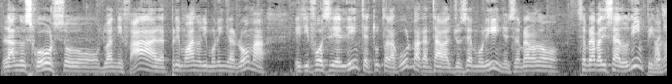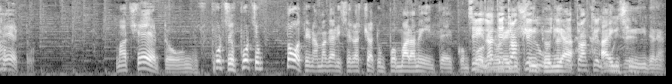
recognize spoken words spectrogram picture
l'anno scorso, due anni fa, il primo anno di Mourinho a Roma, i tifosi dell'Inter, tutta la curva cantava Giuseppe Mourinho, sembrava di stare all'Olimpico, ma no? certo. Ma certo, forse, forse Tottenham magari si è lasciato un po' malamente, ecco, un sì, po' l'ha detto anche lui, l'ha a, detto anche a lui, sì. incidere.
